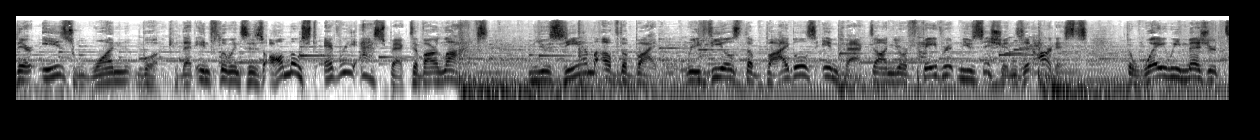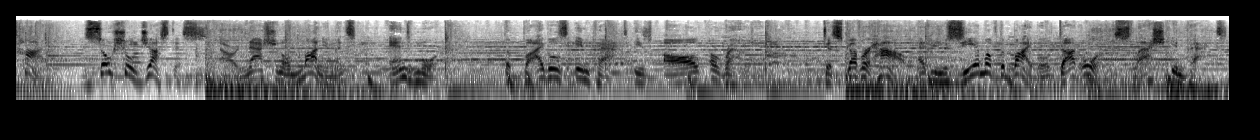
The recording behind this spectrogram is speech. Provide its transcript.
There is one book that influences almost every aspect of our lives. Museum of the Bible reveals the Bible's impact on your favorite musicians and artists, the way we measure time, social justice, our national monuments, and more. The Bible's impact is all around you. Discover how at museumofthebible.org/impact.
